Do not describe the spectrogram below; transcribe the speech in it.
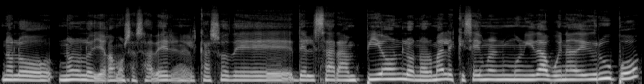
no, lo, no lo llegamos a saber. En el caso de- del sarampión, lo normal es que si hay una inmunidad buena de grupo,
